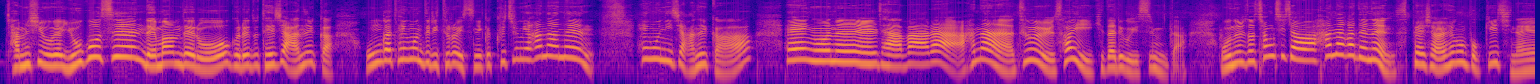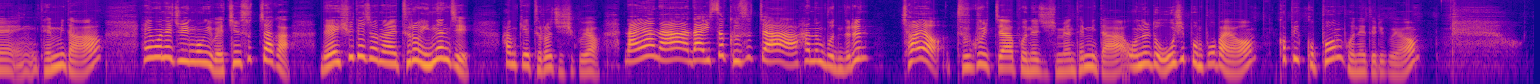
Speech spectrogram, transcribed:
잠시 후에 요것은 내 마음대로 그래도 되지 않을까. 온갖 행운들이 들어있으니까 그 중에 하나는 행운이지 않을까. 행운을 잡아라. 하나, 둘, 서희 기다리고 있습니다. 오늘도 청취자와 하나가 되는 special 행운 뽑기 진행됩니다. 행운의 주인공이 외친 숫자가 내 휴대전화에 들어있는지 함께 들어주시고요. 나야, 나, 나 있어 그 숫자 하는 분들은 저요! 두 글자 보내주시면 됩니다. 오늘도 50분 뽑아요. 커피 쿠폰 보내드리고요.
